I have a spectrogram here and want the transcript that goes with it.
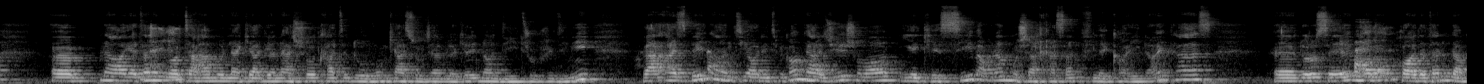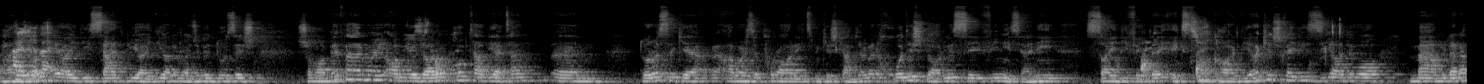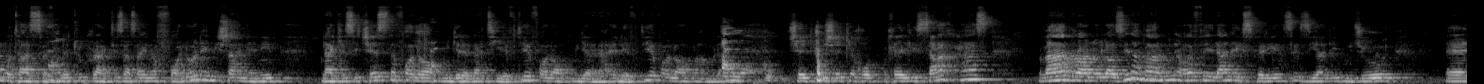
نهایتا این تحمل نکرد یا نشد خط دوم calcium channel blocker non-dihydropyridine ی و از بین antiarrhythmic ان ترجیح شما یک C و اونم مشخصا flecainide هست. درسته؟ بله. حالا قاعدتا نمی‌دونم 50 BID 100 BID حالا راجع به dose ش شما بفرمایید. amiodarone خب طبیعتا درسته که عوارض proarrhythmic ش کمتر ولی خودش داروی safe ی نیست. یعنی side effect های extracardiac ش خیلی زیاده و معمولا هم متاسفانه تو practice اصلا اینا follow نمیشن. یعنی نه کسی chest follow می‌گیره نه TFT follow up می‌گیره نه LFT follow up معمولا. بله. چک میشه که خب خیلی سخت هست. و رانولازین هم فرمودین حالا فعلا experience زیادی وجود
